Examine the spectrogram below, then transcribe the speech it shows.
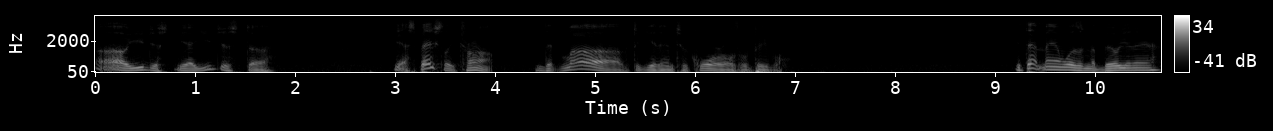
Oh, you just yeah, you just uh yeah, especially Trump that loves to get into quarrels with people. If that man wasn't a billionaire,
